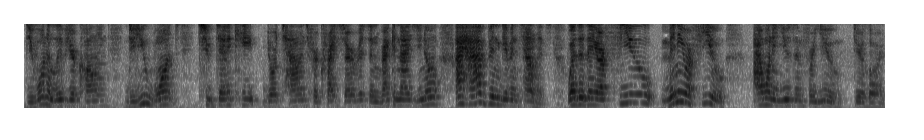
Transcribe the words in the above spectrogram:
Do you want to live your calling? Do you want to dedicate your talents for Christ's service and recognize, you know, I have been given talents. Whether they are few, many or few, I want to use them for you, dear Lord.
